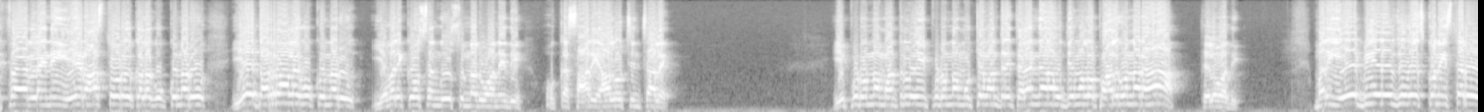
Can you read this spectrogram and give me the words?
ఎఫ్ఐఆర్లు అయినాయి? ఏ రాస్తోరోకలకు ఉక్కున్నారు? ఏ దర్రాలకు ఉక్కున్నారు? ఎవరి కోసం కూస్తున్నారు అనేది ఒక్కసారి ఆలోచించాలి. ఇప్పుడున్న మంత్రులు ఇప్పుడున్న ముఖ్యమంత్రి తెలంగాణ ఉద్యమంలో పాల్గొన్నారా? తెలియదు మరి ఏ బీఆర్ఎస్ వేసుకొని ఇస్తారు?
